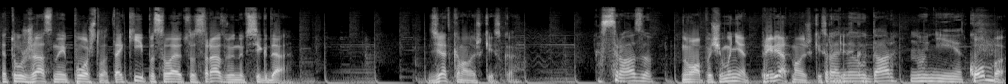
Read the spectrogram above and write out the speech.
Это ужасно и пошло. Такие посылаются сразу и навсегда. Детка, малыш, киска. Сразу. Ну а почему нет? Привет, малыш, киска. Тройной удар. Ну нет. Комбо?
